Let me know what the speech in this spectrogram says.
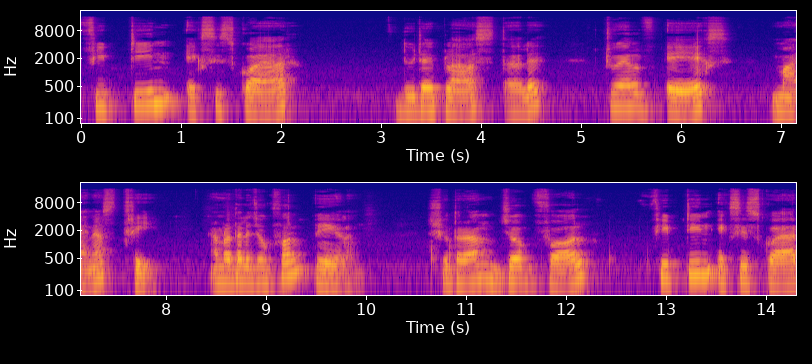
ফিফটিন এক্স স্কোয়ার দুইটাই প্লাস তাহলে টুয়েলভ এক্স মাইনাস থ্রি আমরা তাহলে যোগফল পেয়ে গেলাম। সুতরাং যোগফল fifteen x square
